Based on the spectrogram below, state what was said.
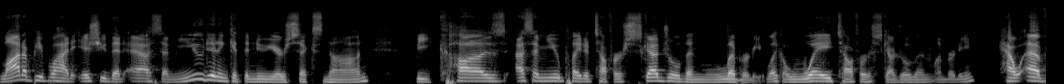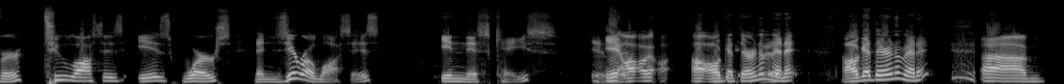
A lot of people had issue that SMU didn't get the New Year's Six non because SMU played a tougher schedule than Liberty, like a way tougher schedule than Liberty. However, two losses is worse than zero losses in this case. It? I'll, I'll, I'll get there in a minute. I'll get there in a minute. Um,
